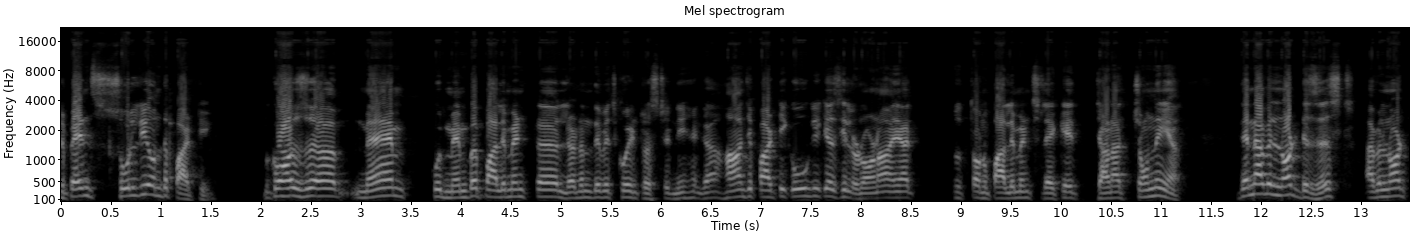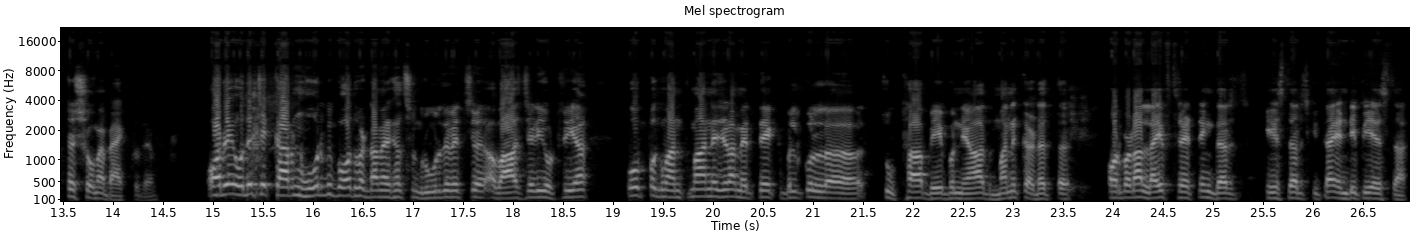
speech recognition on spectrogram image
depends solely on the party because ਮੈਂ ਕੋਈ ਮੈਂਬਰ ਪਾਰਲੀਮੈਂਟ ਲੜਨ ਦੇ ਵਿੱਚ ਕੋਈ ਇੰਟਰਸਟਿਡ ਨਹੀਂ ਹੈਗਾ। ਹਾਂ, ਜੇ ਪਾਰਟੀ ਕਹੂਗੀ ਕਿ ਅਸੀਂ ਲੜਾਉਣਾ ਜਾਂ ਤੁਹਾਨੂੰ ਪਾਰਲੀਮੈਂਟ 'ਚ ਲੈ ਕੇ ਜਾਣਾ ਚਾਹੁੰਦੇ ਆ then I will not desist I will not show my back to them. ਔਰ ਉਹਦੇ 'ਚ ਇੱਕ ਕਾਰਨ ਹੋਰ ਵੀ ਬਹੁਤ ਵੱਡਾ, ਮੇਰੇ ਖਿਆਲ ਸੰਗਰੂਰ ਦੇ ਵਿੱਚ ਆਵਾਜ਼ ਜਿਹੜੀ ਉੱਠ ਰਹੀ ਆ, ਉਹ ਭਗਵੰਤ ਮਾਨ ਨੇ ਜਿਹੜਾ ਮੇਰੇ ਤੇ ਇੱਕ ਬਿਲਕੁਲ ਝੂਠਾ, ਬੇਬੁਨਿਆਦ ਮਨ ਘੜਤ ਔਰ ਬੜਾ ਲਾਈਫ ਥ੍ਰੈਟਨਿੰਗ ਦਰਜ ਕੇਸ ਦਰਜ ਕੀਤਾ ਐਨਡੀਪੀਐਸ ਦਾ।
